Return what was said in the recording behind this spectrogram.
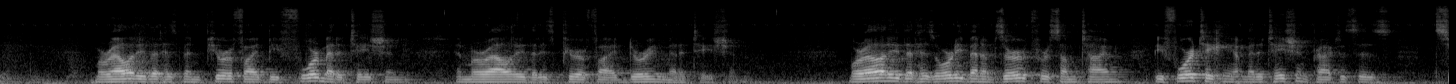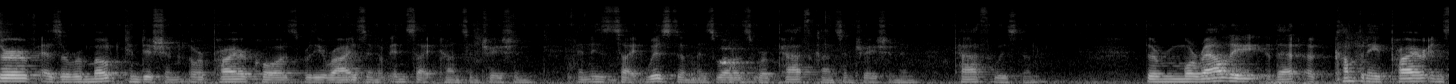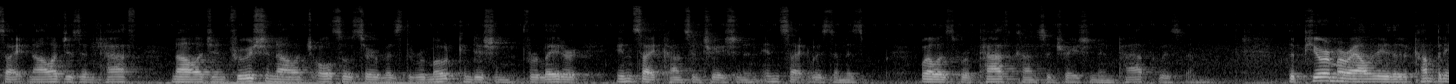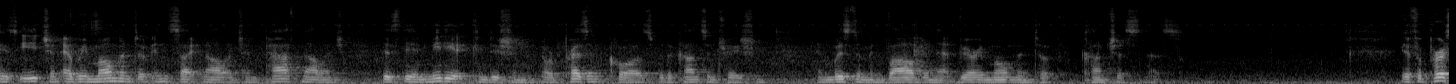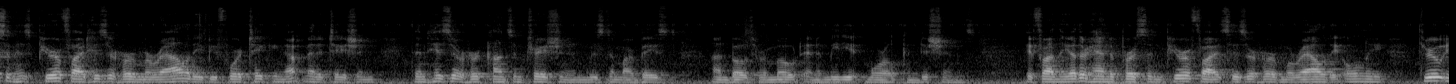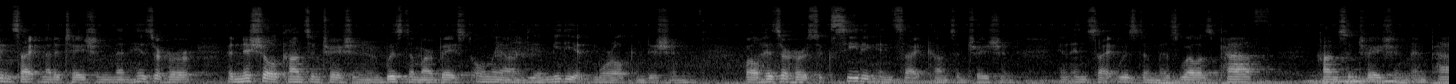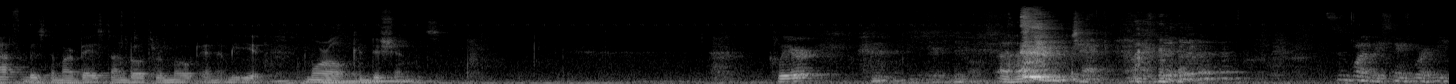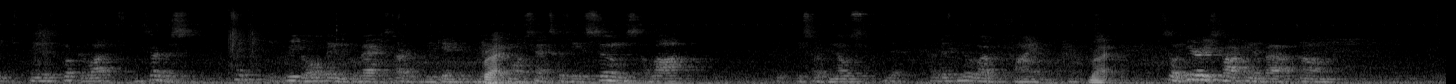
morality that has been purified before meditation and morality that is purified during meditation. Morality that has already been observed for some time before taking up meditation practices serve as a remote condition or prior cause for the arising of insight concentration and insight wisdom, as well as for path concentration and path wisdom. The morality that accompanied prior insight knowledges and path knowledge and fruition knowledge also serve as the remote condition for later insight concentration and insight wisdom, as well as for path concentration and path wisdom. The pure morality that accompanies each and every moment of insight knowledge and path knowledge is the immediate condition or present cause for the concentration and wisdom involved in that very moment of consciousness. If a person has purified his or her morality before taking up meditation, then his or her concentration and wisdom are based on both remote and immediate moral conditions. If, on the other hand, a person purifies his or her morality only through insight meditation, then his or her initial concentration and wisdom are based only on the immediate moral condition, while his or her succeeding insight concentration and insight wisdom, as well as path concentration, and path wisdom are based on both remote and immediate moral conditions. Clear? Uh-huh. Check. this is one of these things where he, in this book, a lot, he sort of like, read the whole thing and go back and start at the beginning. It right. more sense because he assumes a lot. He sort of knows that. I just knew a lot of defining. Right. So here he's talking about um,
